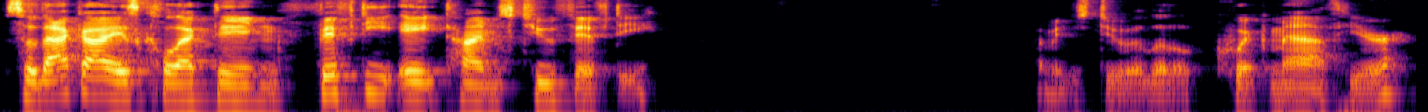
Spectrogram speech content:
so that guy is collecting 58 times 250. Let me just do a little quick math here.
